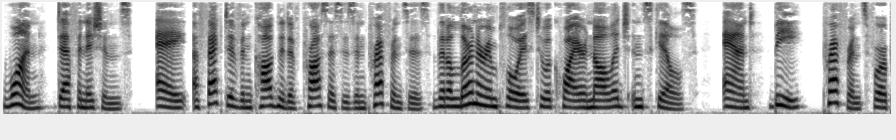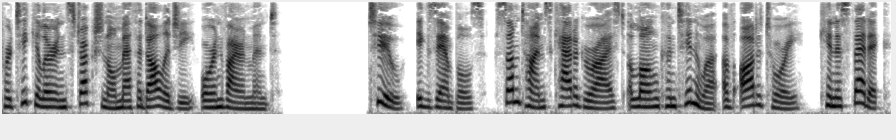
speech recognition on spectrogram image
1. Definitions. A. Affective and cognitive processes and preferences that a learner employs to acquire knowledge and skills, and B. Preference for a particular instructional methodology or environment. 2. Examples, sometimes categorized along continua of auditory, kinesthetic,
